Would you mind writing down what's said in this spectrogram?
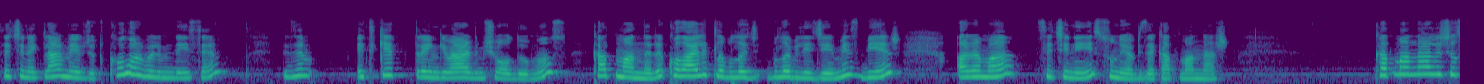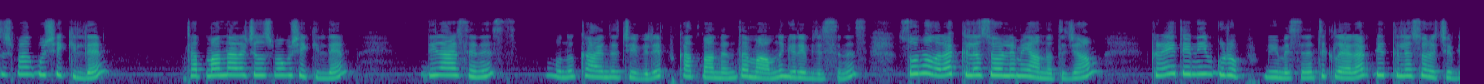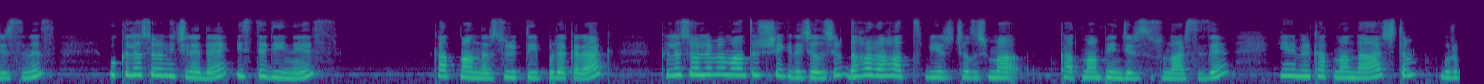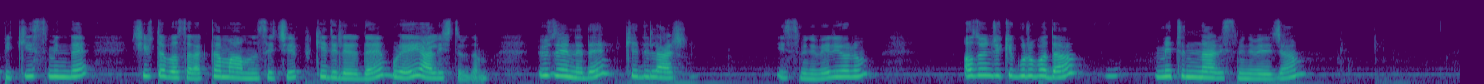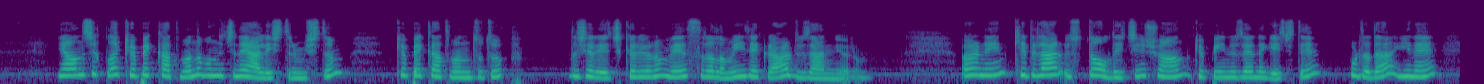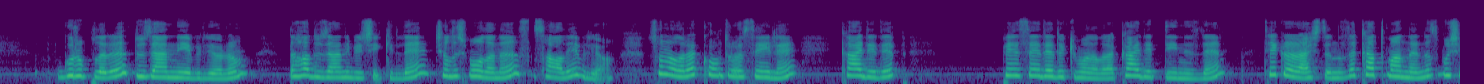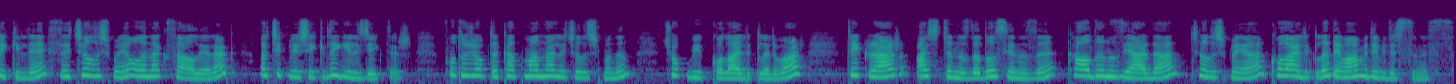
seçenekler mevcut. Color bölümünde ise bizim etiket rengi vermiş olduğumuz katmanları kolaylıkla bulabileceğimiz bir arama seçeneği sunuyor bize katmanlar. Katmanlarla çalışmak bu şekilde. Katmanlarla çalışma bu şekilde. Dilerseniz bunu kayda çevirip katmanların tamamını görebilirsiniz. Son olarak klasörlemeyi anlatacağım. Create a New Group düğmesine tıklayarak bir klasör açabilirsiniz. Bu klasörün içine de istediğiniz katmanları sürükleyip bırakarak klasörleme mantığı şu şekilde çalışır. Daha rahat bir çalışma katman penceresi sunar size. Yeni bir katman daha açtım. Grup 2 isminde. Shift'e basarak tamamını seçip kedileri de buraya yerleştirdim. Üzerine de kediler ismini veriyorum. Az önceki gruba da metinler ismini vereceğim. Yanlışlıkla köpek katmanı bunun içine yerleştirmiştim. Köpek katmanı tutup dışarıya çıkarıyorum ve sıralamayı tekrar düzenliyorum. Örneğin kediler üstte olduğu için şu an köpeğin üzerine geçti. Burada da yine grupları düzenleyebiliyorum. Daha düzenli bir şekilde çalışma olanağı sağlayabiliyor. Son olarak Ctrl S ile kaydedip PSD doküman olarak kaydettiğinizde tekrar açtığınızda katmanlarınız bu şekilde size çalışmaya olanak sağlayarak açık bir şekilde gelecektir. Photoshop'ta katmanlarla çalışmanın çok büyük kolaylıkları var. Tekrar açtığınızda dosyanızı kaldığınız yerden çalışmaya kolaylıkla devam edebilirsiniz.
